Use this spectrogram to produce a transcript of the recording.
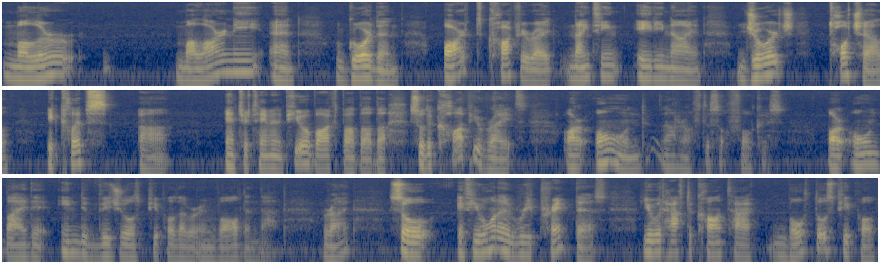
Muller, Malarney and Gordon, art copyright 1989, George Tochel, Eclipse uh, Entertainment, PO Box, blah blah blah. So the copyrights are owned. I don't know if this will focus. Are owned by the individuals, people that were involved in that, right? So if you want to reprint this, you would have to contact both those people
